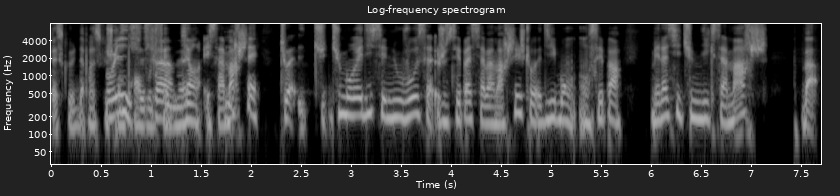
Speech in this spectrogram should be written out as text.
parce que d'après ce que je comprends, vous le faites bien et ça marchait. Tu vois, tu, m'aurais dit c'est nouveau, ça, je sais pas si ça va marcher. Je t'aurais dit bon, on sait pas. Mais là, si tu me dis que ça marche, bah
